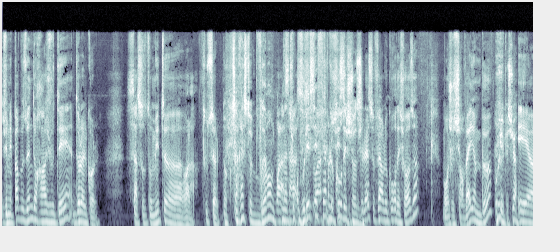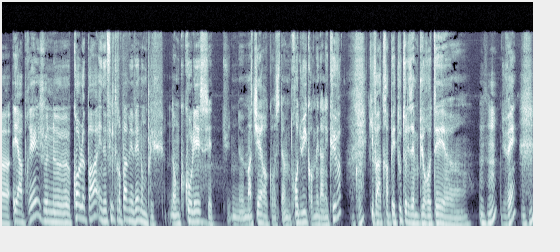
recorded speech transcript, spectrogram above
Je n'ai pas besoin de rajouter de l'alcool. Ça s'automute, euh, voilà, tout seul. Donc ça reste vraiment Voilà, naturel. ça- Vous laissez voilà, faire le cours des choses. Je laisse faire le cours des choses. Bon, je surveille un peu. Oui, bien sûr. Et, euh, et après, je ne colle pas et ne filtre pas mes vins non plus. Donc coller, c'est une matière, c'est un produit qu'on met dans les cuves, qui va attraper toutes les impuretés euh, Mhm. du vin, Mhm.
